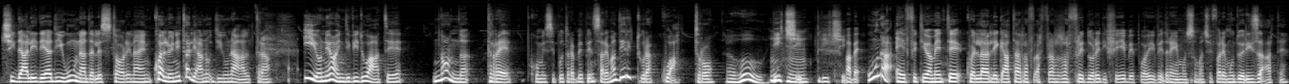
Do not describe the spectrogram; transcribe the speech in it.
ci dà l'idea di una delle storyline, quello in italiano di un'altra. Io ne ho individuate non tre, come si potrebbe pensare, ma addirittura quattro. Oh, dici, Mhm. dici. Vabbè, una è effettivamente quella legata al raff- al raffreddore di Febe, poi vedremo, insomma, ci faremo due risate.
